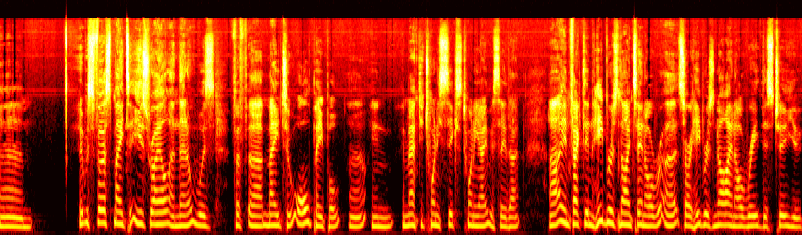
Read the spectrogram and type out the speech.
Um, it was first made to Israel and then it was for, uh, made to all people. Uh, in, in, Matthew 26, 28, we see that. Uh, in fact, in Hebrews 19, I'll, uh, sorry, Hebrews 9, I'll read this to you.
